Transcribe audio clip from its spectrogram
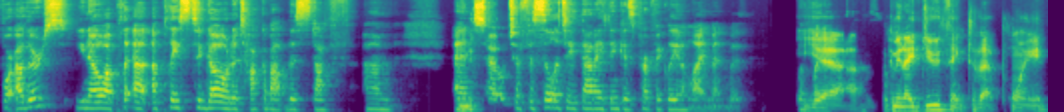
for others, you know, a, pl- a place to go to talk about this stuff. Um, and Mm. so to facilitate that, I think is perfectly in alignment with. with Yeah, I mean, I do think to that point,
